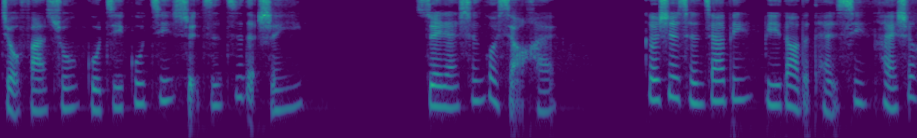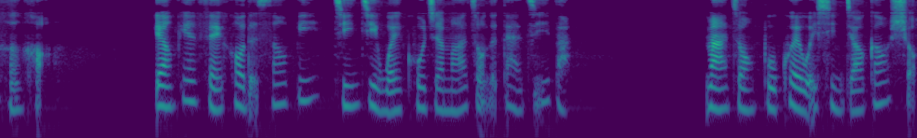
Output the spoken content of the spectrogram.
就发出咕叽咕叽、水滋滋的声音。虽然生过小孩，可是陈家斌逼到的弹性还是很好。两片肥厚的骚逼紧紧围箍着马总的大鸡巴。马总不愧为性交高手，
